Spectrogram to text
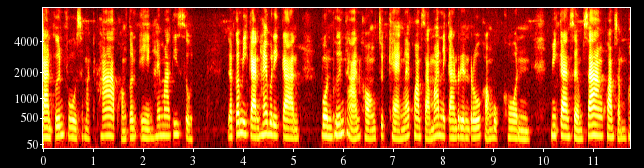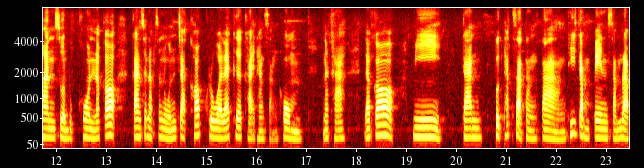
การฟื้นฟูสมรรถภาพของตนเองให้มากที่สุด แล้วก็มีการให้บริการ บนพื้นฐานของจุดแข็งและความสามารถในการเรียนรู้ของบุคคล มีการเสริมสร้างความสัมพันธ์ส่วนบุคคล แล้วก็การสนับสนุนจากครอบครัวและเครือข่ายทางสังคมนะคะ แล้วก็มีการฝึกทักษะต่างๆ ที่จำเป็นสำหรับ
